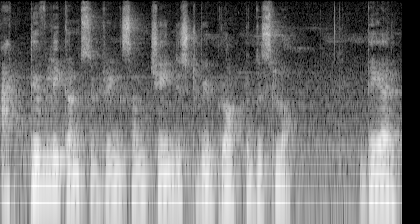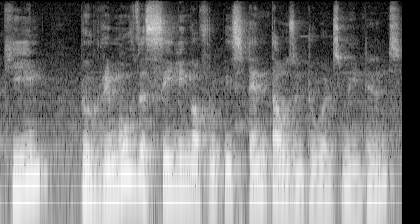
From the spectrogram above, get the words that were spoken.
actively considering some changes to be brought to this law. They are keen to remove the ceiling of rupees 10,000 towards maintenance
